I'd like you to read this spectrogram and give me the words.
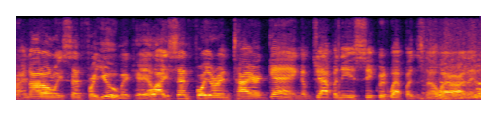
I not only sent for you, McHale, I sent for your entire gang of Japanese secret weapons. Now, where are they? Where,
